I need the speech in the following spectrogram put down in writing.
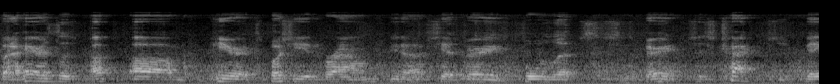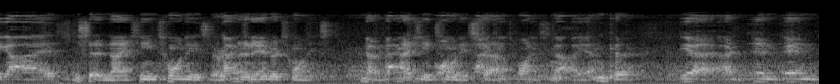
But her hair is up um, here. It's bushy and brown. You know, she has very full lips. She's very she's attractive. She's big eyes. You said 1920s or 19 in her 20s. No, 1920 1920 style. 1920 style, yeah. Okay. Yeah, and, and and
